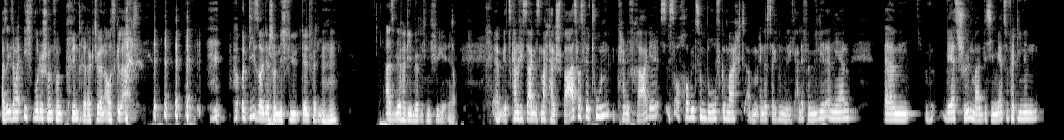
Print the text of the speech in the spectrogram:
also ich sag mal, ich wurde schon von Printredakteuren ausgeladen. Und die soll ja schon nicht viel Geld verdienen. Mhm. Also wir verdienen wirklich nicht viel Geld. Ja. Ähm, jetzt kann ich sagen, das macht halt Spaß, was wir tun. Keine Frage. Es ist auch Hobby zum Beruf gemacht. Aber am Ende des Tages müssen wir nicht alle Familien ernähren. Ähm, wäre es schön, mal ein bisschen mehr zu verdienen.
